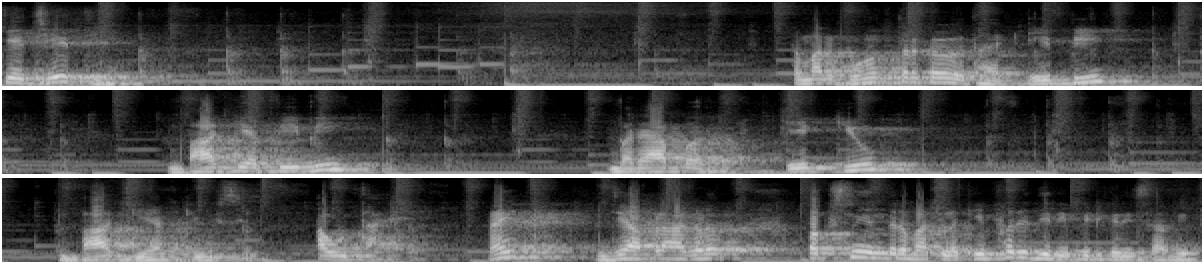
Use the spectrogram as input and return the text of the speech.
કે જેથી તમારો ગુણોત્તર કયો થાય? એપી ભાગ્યા પીબી બરાબર એ ક્યુ ભાગ્યા ક્યુસી આવું થાય. રાઈટ જે આપણે આગળ પક્ષની અંદર વાત લખી, ફરીથી રિપીટ કરી સાબિત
